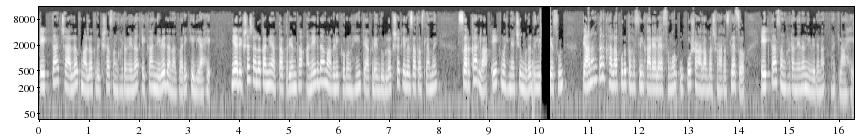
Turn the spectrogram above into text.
एकता चालक मालक रिक्षा संघटनेनं एका निवेदनाद्वारे केली आहे. या रिक्षा चालकांनी आतापर्यंत अनेकदा मागणी करूनही त्याकडे दुर्लक्ष केलं जात असल्यामुळे सरकारला एक महिन्याची मुदत दिली असून त्यानंतर खालापूर तहसील कार्यालयासमोर उपोषणाला बसणार असल्याचं एकता संघटनेनं निवेदनात म्हटलं आहे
